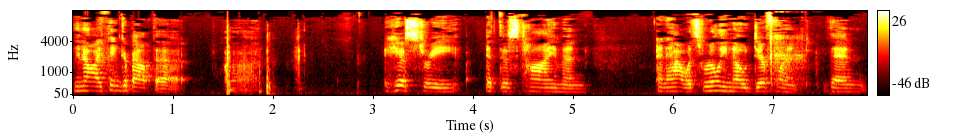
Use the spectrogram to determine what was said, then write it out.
You know, I think about the uh, history at this time and and how it's really no different than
